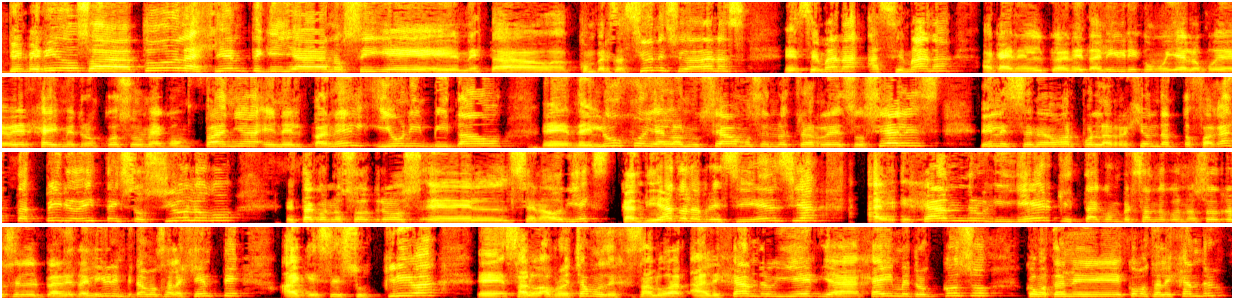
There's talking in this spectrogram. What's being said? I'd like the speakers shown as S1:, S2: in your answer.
S1: Bienvenidos a toda la gente que ya nos sigue en estas conversaciones ciudadanas eh, semana a semana, acá en el Planeta Libre, como ya lo puede ver, Jaime Troncoso me acompaña en el panel y un invitado eh, de lujo, ya lo anunciábamos en nuestras redes sociales, él es senador por la región de Antofagasta, periodista y sociólogo, Está con nosotros el senador y ex candidato a la presidencia, Alejandro Guiller, que está conversando con nosotros en el Planeta Libre. Invitamos a la gente a que se suscriba. Eh, aprovechamos de saludar a Alejandro Guiller y a Jaime Troncoso. ¿Cómo están? Eh, ¿Cómo está Alejandro?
